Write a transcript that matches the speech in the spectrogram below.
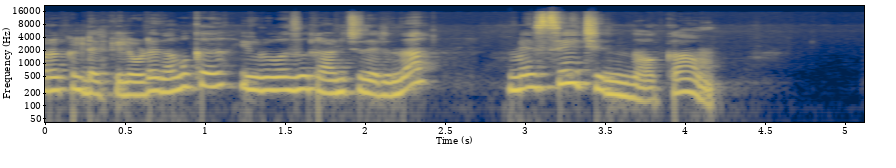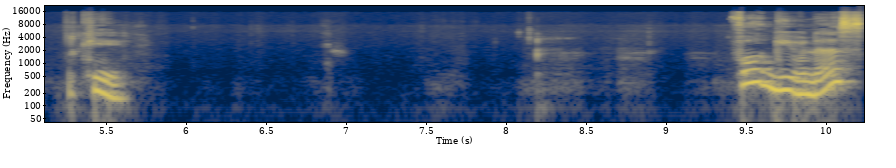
ഒറക്കൽ ഡെക്കിലൂടെ നമുക്ക് യൂണിവേഴ്സ് കാണിച്ചു തരുന്ന മെസ്സേജ് ഇന്ന് നോക്കാം. Okay forgiveness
